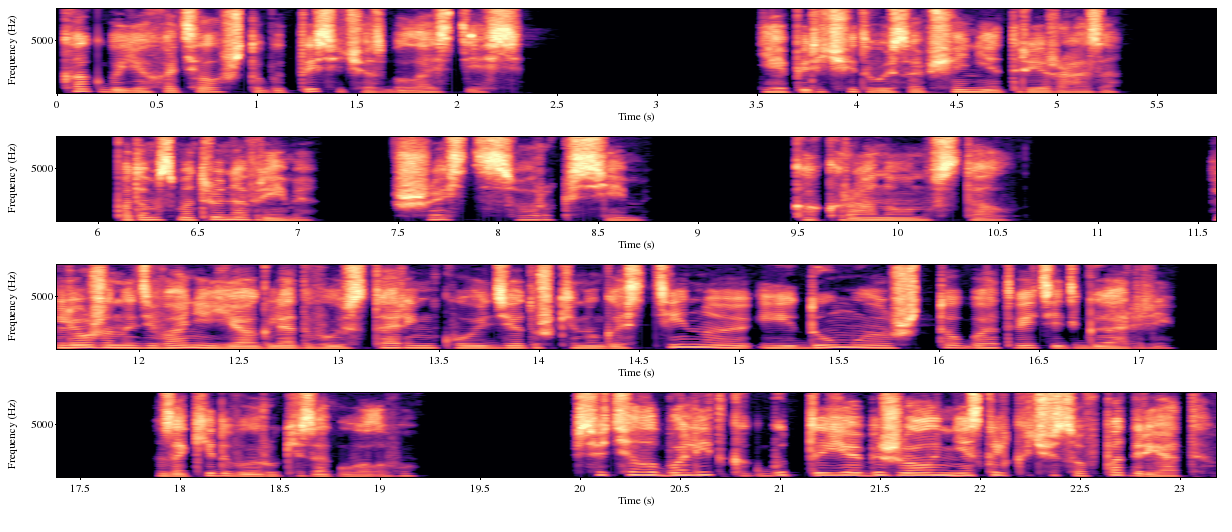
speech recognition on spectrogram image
Как бы я хотел, чтобы ты сейчас была здесь. Я перечитываю сообщение три раза. Потом смотрю на время. 6:47. Как рано он встал. Лежа на диване, я оглядываю старенькую дедушкину гостиную и думаю, чтобы ответить Гарри. Закидываю руки за голову. Всё тело болит, как будто я бежала несколько часов подряд.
